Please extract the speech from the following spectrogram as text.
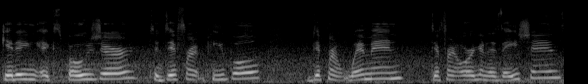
getting exposure to different people, different women, different organizations.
